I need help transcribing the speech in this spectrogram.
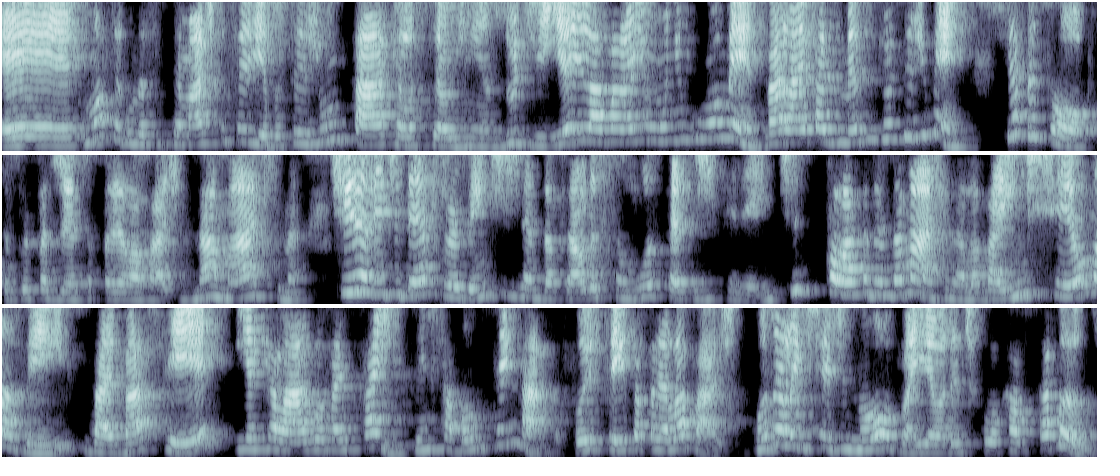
É, uma segunda sistemática seria você juntar aquelas fraldinhas do dia e lavar em um único momento. Vai lá e faz o mesmo procedimento. Se a pessoa opta por fazer essa pré-lavagem na máquina, tira ali de dentro, sorvente de dentro da fralda, que são duas peças diferentes, coloca dentro da máquina. Ela vai encher uma vez, vai bater e aquela água vai sair, sem sabão, sem nada. Foi feita a pré-lavagem. Quando ela encher de novo, aí é hora de colocar o sabão.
